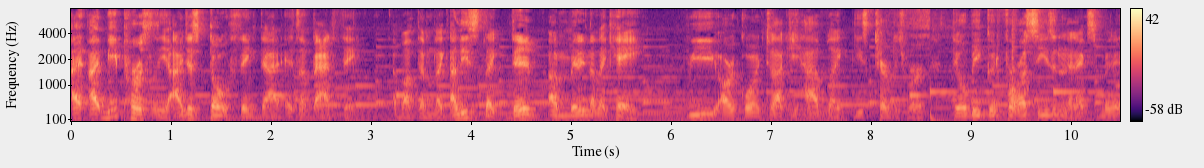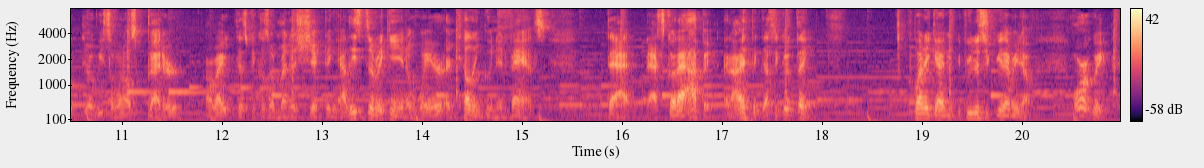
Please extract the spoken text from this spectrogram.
I, I, me personally, I just don't think that it's a bad thing about them. Like at least like they're admitting that like, hey, we are going to actually have like these characters where they'll be good for our season. The next minute there'll be someone else better. All right, just because our meta is shifting. At least they're making it aware and telling you in advance that that's gonna happen, and I think that's a good thing. But again, if you disagree, let me know. Or great.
